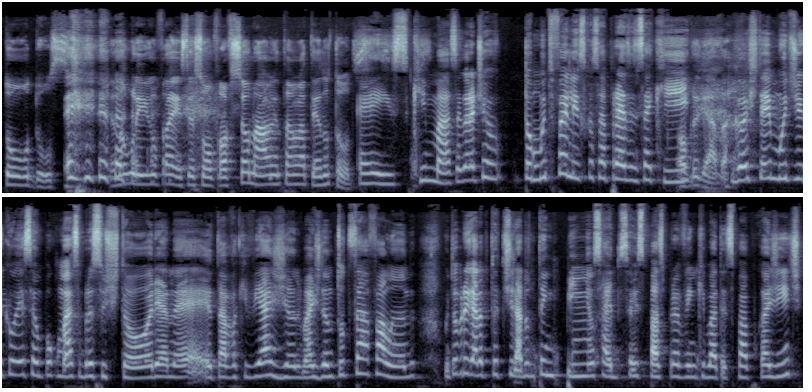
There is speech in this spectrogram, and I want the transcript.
todos. eu não ligo para isso. Eu sou um profissional, então eu atendo todos. É isso, que massa. Agora eu tô muito feliz com a sua presença aqui. Obrigada. Gostei muito de conhecer um pouco mais sobre a sua história, né? Eu tava aqui viajando, imaginando tudo que você tava falando. Muito obrigada por ter tirado um tempinho, sair do seu espaço pra vir aqui bater esse papo com a gente.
